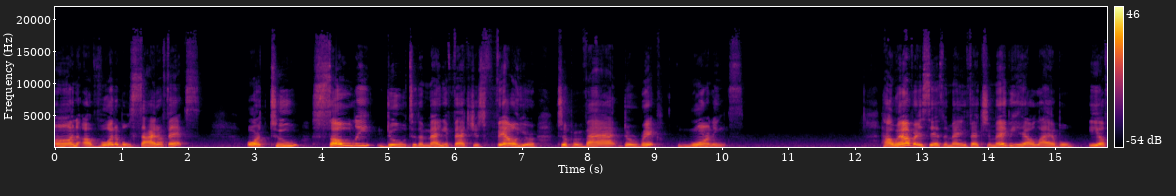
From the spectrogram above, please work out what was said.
unavoidable side effects, or two solely due to the manufacturer's failure to provide direct warnings. However, it says the manufacturer may be held liable if,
